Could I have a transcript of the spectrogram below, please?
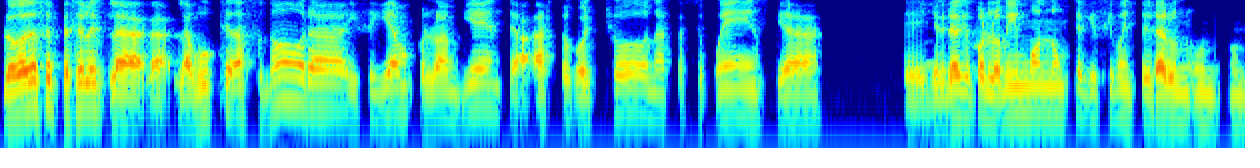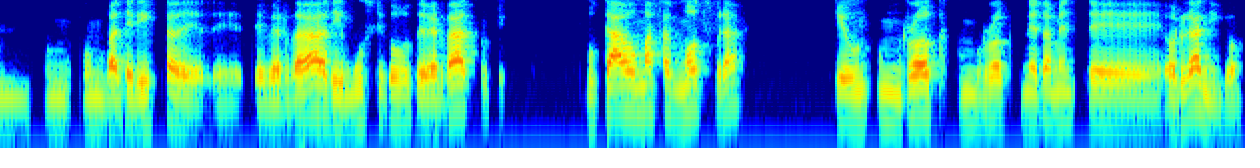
Luego de eso empecé la, la, búsqueda sonora y seguíamos con los ambientes, harto colchón, harta secuencia. Eh, yo creo que por lo mismo nunca quisimos integrar un, un, un, baterista de, de, verdad y músicos de verdad, porque buscábamos más atmósfera que un, rock, un rock netamente orgánico.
